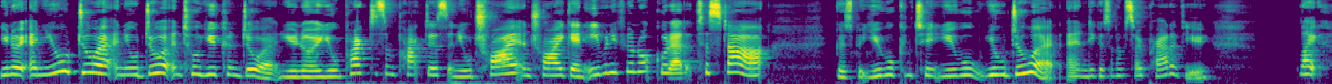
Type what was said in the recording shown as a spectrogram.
you know, and you'll do it and you'll do it until you can do it. You know, you'll practice and practice and you'll try and try again, even if you're not good at it to start. He goes, but you will continue, you will, you'll do it. And he goes, and I'm so proud of you. Like,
